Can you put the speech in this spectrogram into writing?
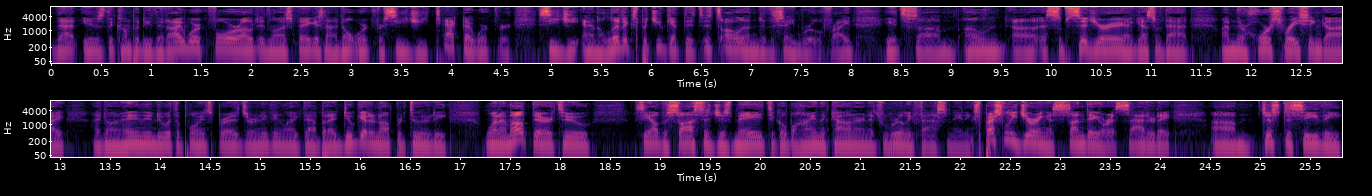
That is the company that I work for out in Las Vegas. Now, I don't work for CG Tech. I work for CG Analytics, but you get this. It's all under the same roof, right? It's um, a subsidiary, I guess, of that. I'm their horse racing guy. I don't have anything to do with the point spreads or anything like that, but I do get an opportunity when I'm out there to see how the sausage is made to go behind the counter and it's really fascinating especially during a sunday or a saturday um, just to see the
